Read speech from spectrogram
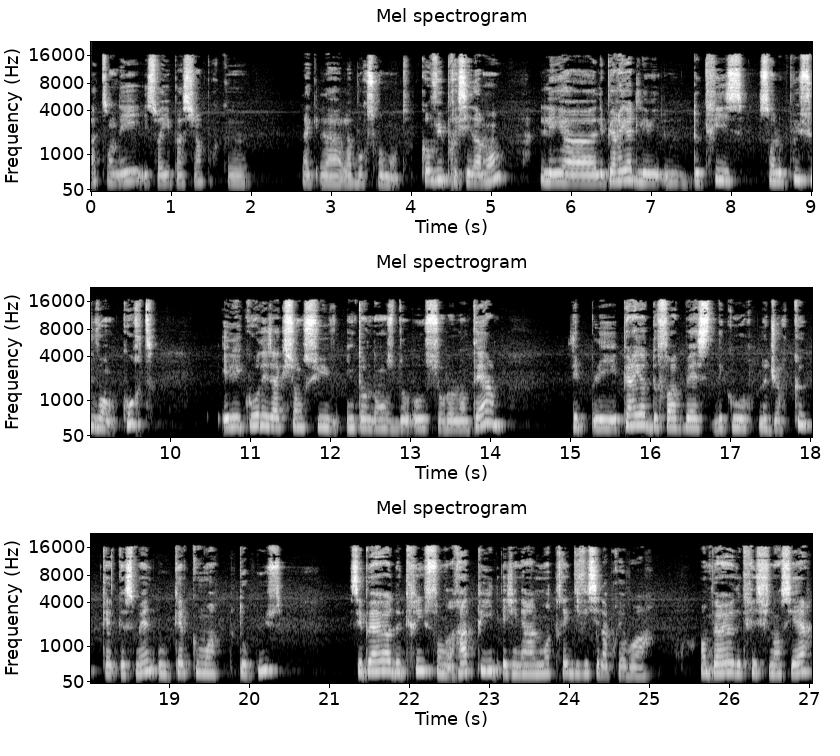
attendez et soyez patient pour que la, bourse remonte. Comme vu précédemment, les, euh, les périodes de crise sont le plus souvent courtes et les cours des actions suivent une tendance de hausse sur le long terme. Les, périodes de forte baisse des cours ne durent que quelques semaines ou quelques mois au plus, ces périodes de crise sont rapides et généralement très difficiles à prévoir. En période de crise financière,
